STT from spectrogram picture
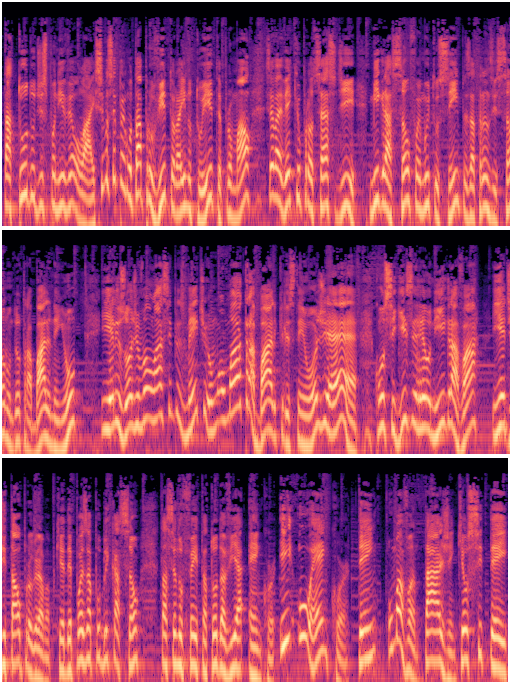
tá tudo disponível lá. E se você perguntar pro Vitor aí no Twitter, pro Mal, você vai ver que o processo de migração foi muito simples, a transição não deu trabalho nenhum. E eles hoje vão lá simplesmente. O maior trabalho que eles têm hoje é conseguir se reunir e gravar e editar o programa, porque depois a publicação está sendo feita toda via Anchor. E o Anchor tem uma vantagem que eu citei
